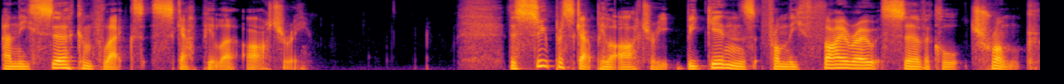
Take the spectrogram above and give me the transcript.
and the circumflex scapular artery. The suprascapular artery begins from the thyrocervical trunk.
